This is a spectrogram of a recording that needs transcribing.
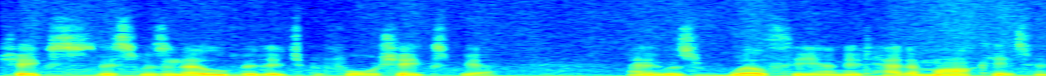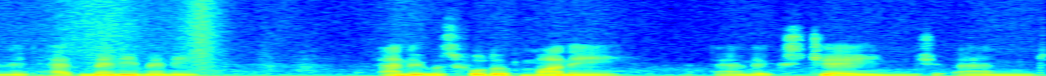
Shakes, this was an old village before Shakespeare, and it was wealthy, and it had a market, and it had many, many, and it was full of money and exchange, and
